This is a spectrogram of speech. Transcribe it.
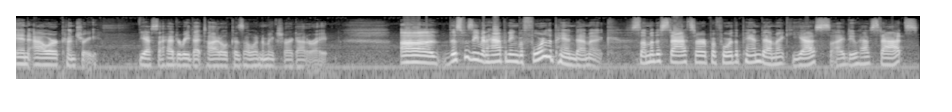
in our country. Yes, I had to read that title because I wanted to make sure I got it right. Uh, this was even happening before the pandemic. Some of the stats are before the pandemic. Yes, I do have stats.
